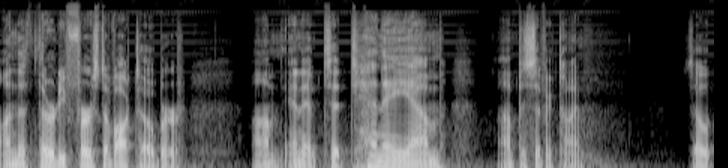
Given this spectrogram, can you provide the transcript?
on the 31st of October. Um, and it's at 10 a.m. Uh, Pacific time. So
